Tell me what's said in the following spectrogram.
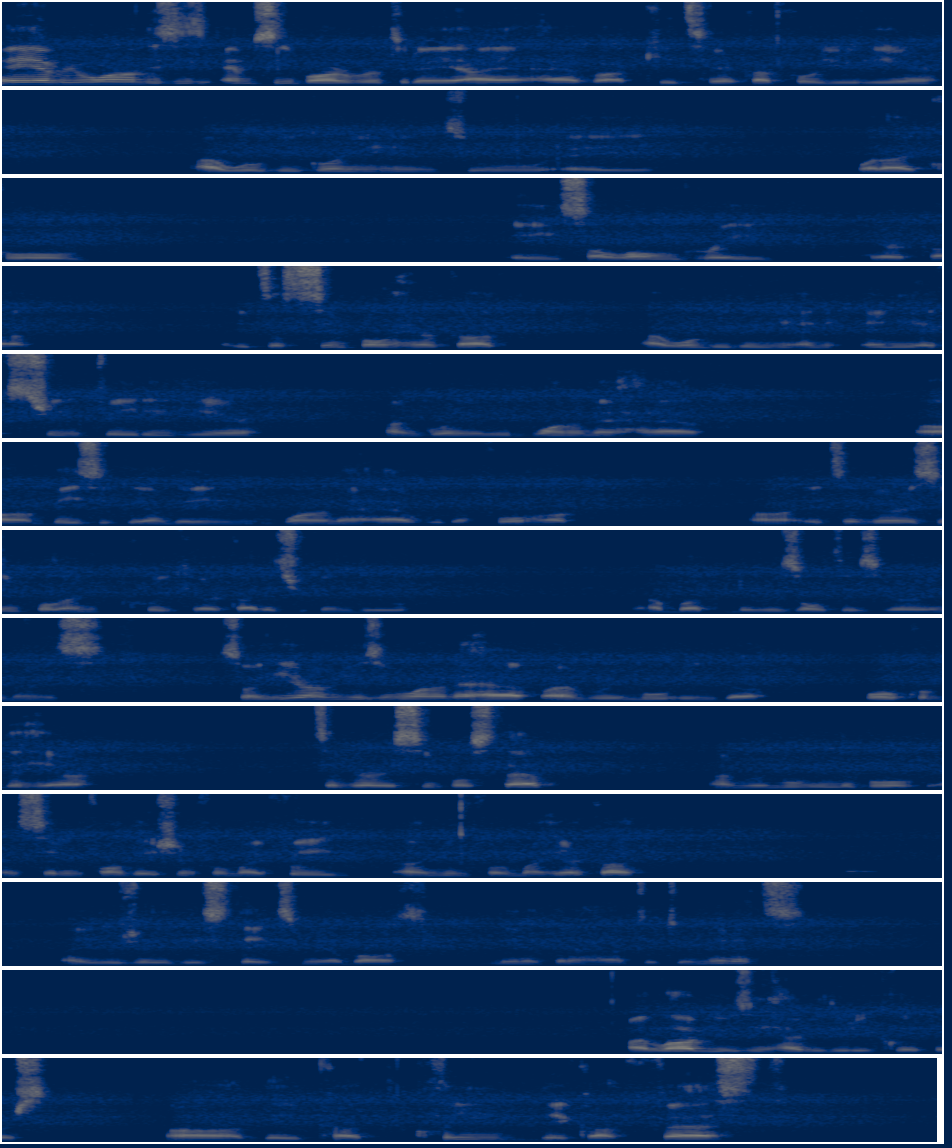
Hey everyone, this is MC Barber. Today I have a kid's haircut for you here. I will be going into a what I call a salon grade haircut. It's a simple haircut. I won't be doing any, any extreme fading here. I'm going with one and a half. Uh, basically, I'm doing one and a half with a Fohawk. Uh, it's a very simple and quick haircut that you can do, uh, but the result is very nice. So here I'm using one and a half. I'm removing the bulk of the hair. It's a very simple step. I'm removing the bulk and setting foundation for my fade, I mean for my haircut. I usually this takes me about a minute and a half to two minutes. I love using heavy duty clippers uh, they cut clean, they cut fast,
